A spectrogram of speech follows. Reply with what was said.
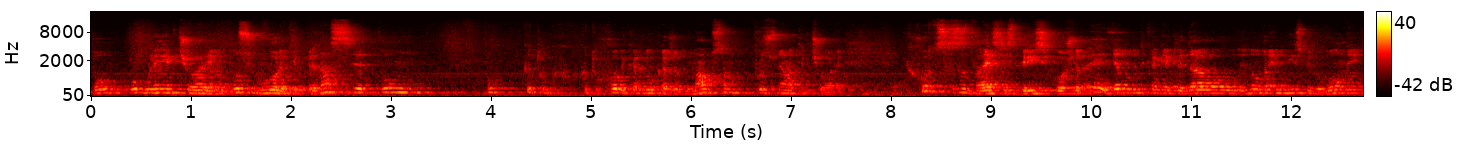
По- По-големи пчелари има, по-си говорите. При нас е по, по като, като хоби, как да го кажа. Малко съм професионалните пчелари. Хората са с 20, с 30 кошера. Е, дядо ми така ги е гледал, едно време ние сме доволни.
